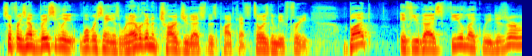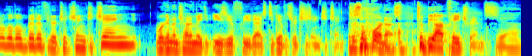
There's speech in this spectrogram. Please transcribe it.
So, for example, basically, what we're saying is we're never going to charge you guys for this podcast. It's always going to be free. But if you guys feel like we deserve a little bit of your cha-ching cha-ching, we're going to try to make it easier for you guys to give us your cha-ching cha-ching, to support us, to be our patrons. Yeah.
